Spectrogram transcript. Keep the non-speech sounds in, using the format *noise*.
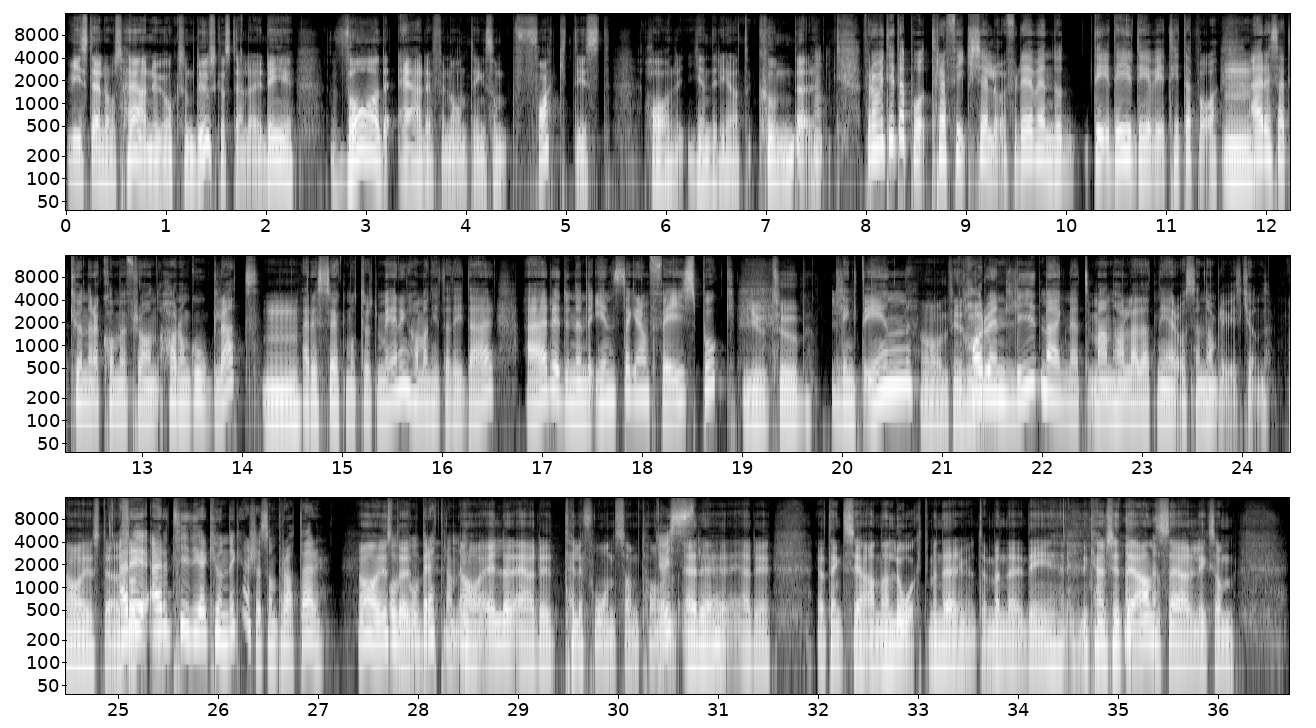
vi ställer oss här nu och som du ska ställa dig, det är ju vad är det för någonting som faktiskt har genererat kunder. Mm. För om vi tittar på trafikkällor, för det är, ändå, det, det är ju det vi tittar på. Mm. Är det så att kunderna kommer från, har de googlat? Mm. Är det sökmotoroptimering, har man hittat det där? Är det, du nämnde Instagram, Facebook, YouTube, LinkedIn. Ja, har du en lead magnet man har laddat ner och sen har blivit kund? Ja, just det. Är, det, är det tidigare kunder kanske som pratar? Ja, just det. Och, och berättar om det. Ja, eller är det telefonsamtal? Ja, är det, är det, jag tänkte säga analogt, men det är det ju inte. Men det, det, det kanske inte *laughs* alls är liksom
